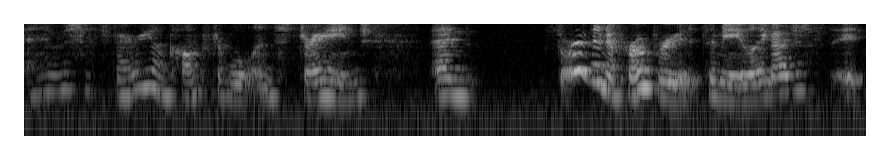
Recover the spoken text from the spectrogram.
And it was just very uncomfortable and strange and sort of inappropriate to me. Like I just it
